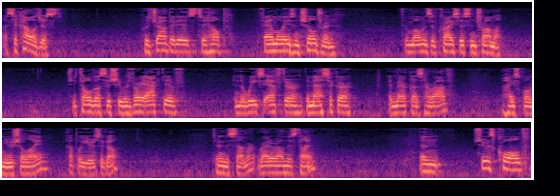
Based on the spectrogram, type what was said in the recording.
a psychologist whose job it is to help families and children through moments of crisis and trauma. She told us that she was very active in the weeks after the massacre at Merkaz Harav, a high school in Yerushalayim, a couple of years ago, during the summer, right around this time. And she was called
